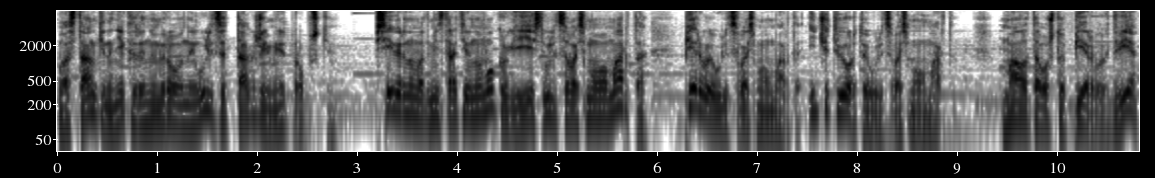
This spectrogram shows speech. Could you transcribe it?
В Останкино некоторые нумерованные улицы также имеют пропуски. В Северном административном округе есть улица 8 марта, первая улица 8 марта и четвертая улица 8 марта. Мало того, что первых две,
